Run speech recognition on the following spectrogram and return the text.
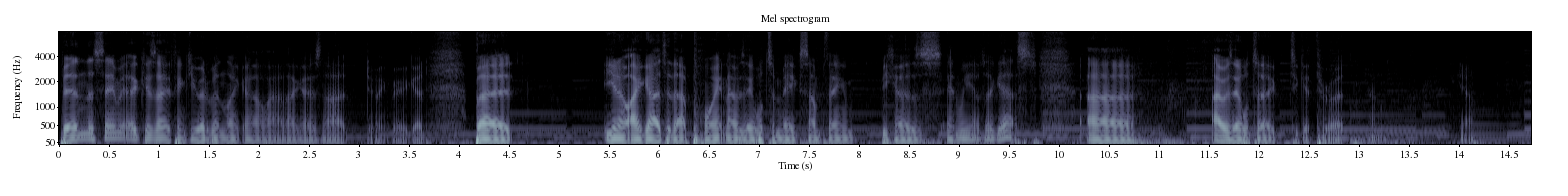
been the same because I think you would have been like, oh, wow, that guy's not doing very good. But, you know, I got to that point and I was able to make something because, and we have a guest, uh, I was able to, to get through it. And yeah.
